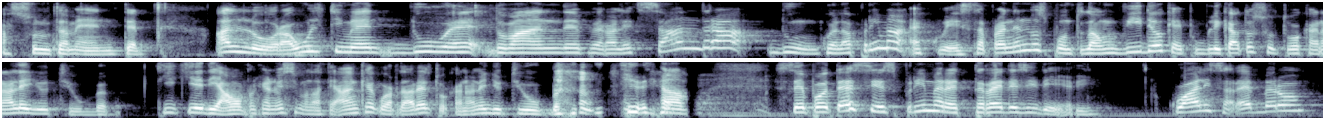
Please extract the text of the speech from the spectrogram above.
Assolutamente. Allora, ultime due domande per Alessandra. Dunque, la prima è questa, prendendo spunto da un video che hai pubblicato sul tuo canale YouTube. Ti chiediamo, perché noi siamo andati anche a guardare il tuo canale YouTube, ti chiediamo se potessi esprimere tre desideri, quali sarebbero?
